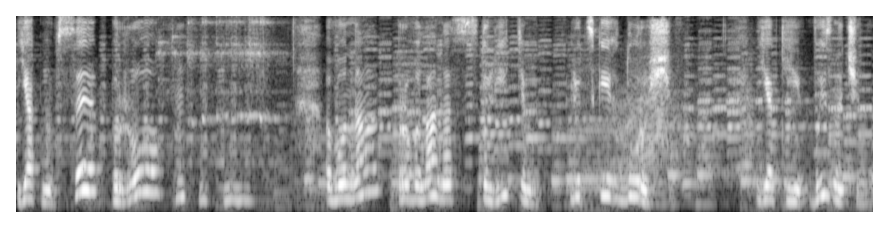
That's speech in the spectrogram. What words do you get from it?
як ми все про. Вона провела нас століттями людських дурощів, які визначили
